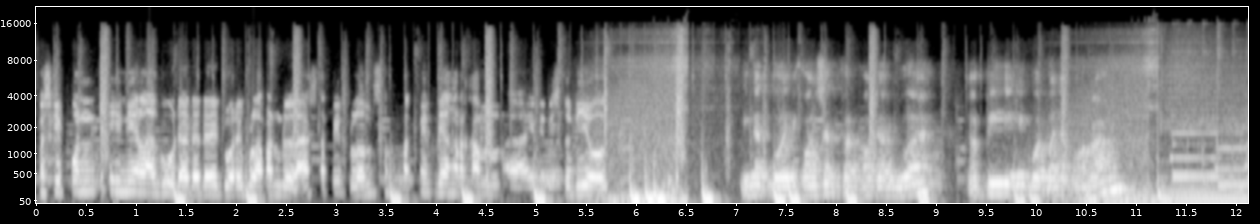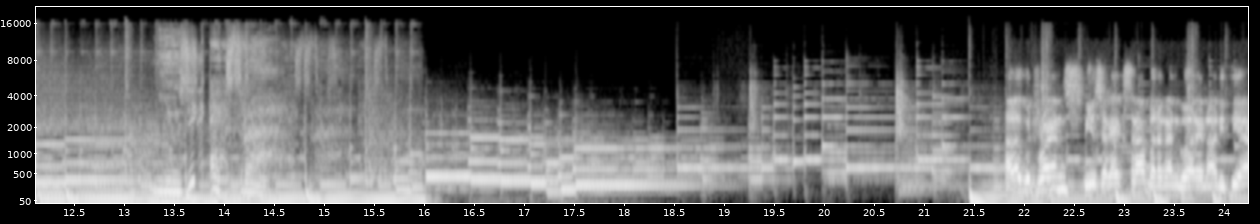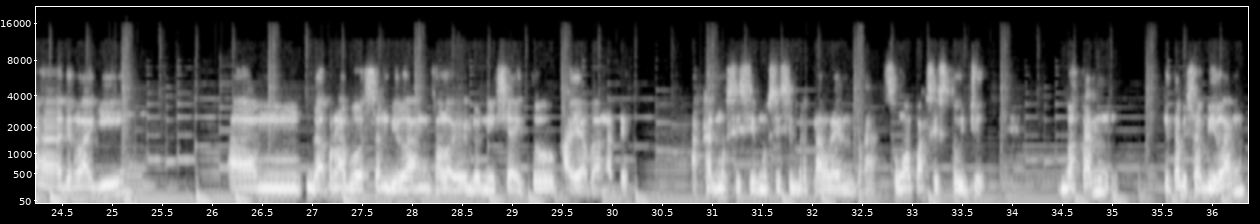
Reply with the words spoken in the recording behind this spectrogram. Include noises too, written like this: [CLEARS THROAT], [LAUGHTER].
meskipun ini lagu udah ada dari 2018 tapi belum sempat media ngerekam uh, ini di studio. Ingat bahwa ini konser bukan konser gua tapi ini buat banyak orang. Music Extra. Halo good friends, Music Extra barengan gue Reno Aditya hadir lagi. Um, gak pernah bosen bilang kalau Indonesia itu kaya banget ya akan musisi-musisi bertalenta. Semua pasti setuju. Bahkan kita bisa bilang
